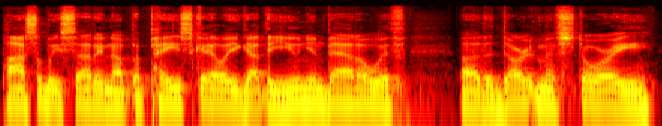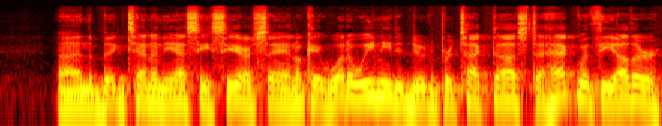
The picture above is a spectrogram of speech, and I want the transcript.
possibly setting up a pay scale. You got the union battle with uh, the Dartmouth story. Uh, and the Big Ten and the SEC are saying, okay, what do we need to do to protect us? To heck with the other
